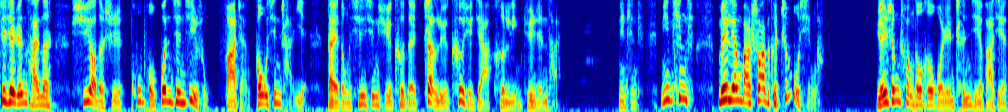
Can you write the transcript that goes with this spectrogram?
这些人才呢，需要的是突破关键技术、发展高新产业、带动新兴学科的战略科学家和领军人才。您听听，您听听，没两把刷子可真不行啊！原生创投合伙人陈杰发现，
